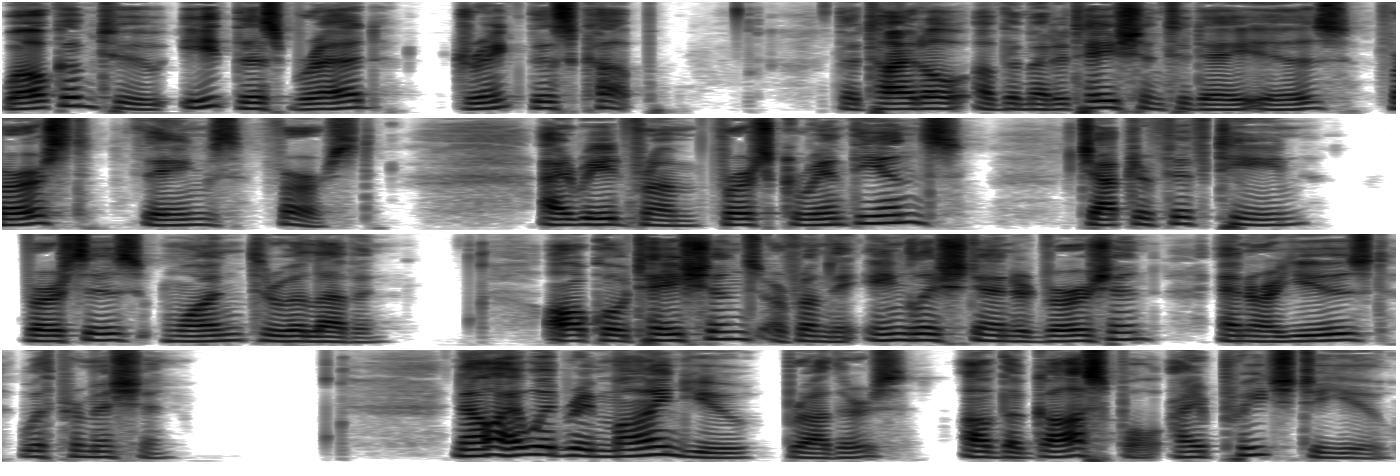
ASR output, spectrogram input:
Welcome to Eat This Bread, Drink This Cup. The title of the meditation today is First Things First. I read from 1 Corinthians chapter 15, verses 1 through 11. All quotations are from the English Standard Version and are used with permission. Now I would remind you, brothers, of the gospel I preached to you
